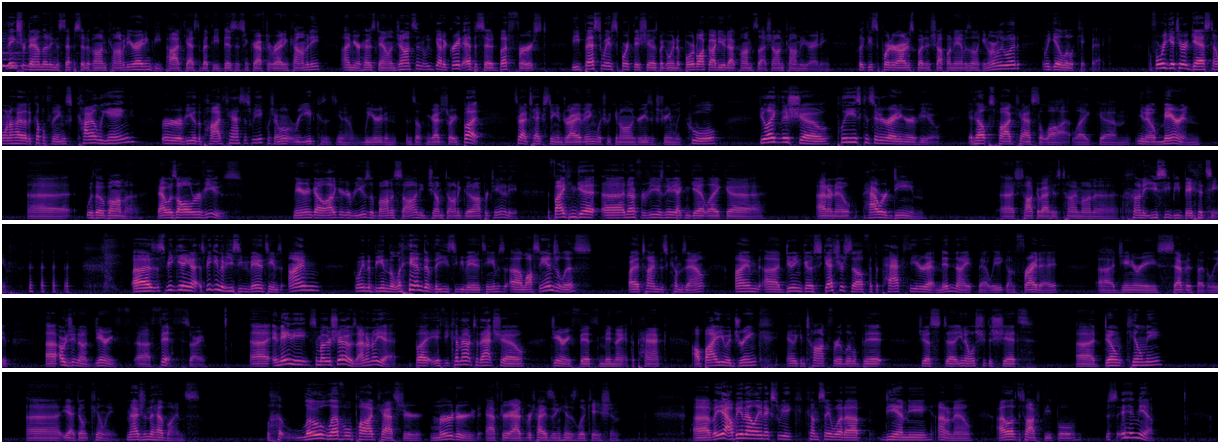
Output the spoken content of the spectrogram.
Thanks for downloading this episode of On Comedy Writing, the podcast about the business and craft of writing comedy. I'm your host, Alan Johnson. We've got a great episode, but first, the best way to support this show is by going to boardwalkaudio.com slash on comedy writing. Click the support our artist button and shop on Amazon like you normally would, and we get a little kickback. Before we get to our guest, I want to highlight a couple things. Kyle Liang wrote a review of the podcast this week, which I won't read because it's, you know, weird and, and self-congratulatory, but it's about texting and driving, which we can all agree is extremely cool. If you like this show, please consider writing a review it helps podcasts a lot. Like um, you know, Maron uh, with Obama. That was all reviews. Maron got a lot of good reviews. Obama saw and he jumped on a good opportunity. If I can get uh, enough reviews, maybe I can get like uh, I don't know Howard Dean uh, to talk about his time on a on a UCB beta team. Uh, speaking speaking of UCB beta teams, I'm going to be in the land of the UCB beta teams, uh, Los Angeles, by the time this comes out. I'm uh, doing Go Sketch Yourself at the Pack Theater at midnight that week on Friday, uh, January 7th, I believe. Uh, or, no, January 5th, uh, sorry. Uh, and maybe some other shows. I don't know yet. But if you come out to that show, January 5th, midnight at the Pack, I'll buy you a drink and we can talk for a little bit. Just, you know, we'll shoot the shit uh, don't kill me. Uh, yeah, don't kill me. Imagine the headlines. Low level podcaster murdered after advertising his location. Uh, but yeah, I'll be in LA next week. Come say what up. DM me. I don't know. I love to talk to people. Just hit me up.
